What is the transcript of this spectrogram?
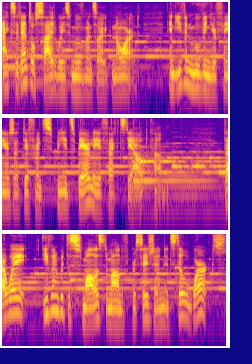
Accidental sideways movements are ignored, and even moving your fingers at different speeds barely affects the outcome. That way, even with the smallest amount of precision, it still works.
